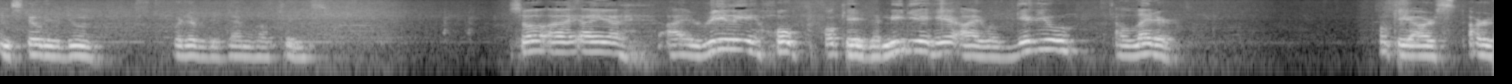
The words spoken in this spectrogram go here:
and still they're doing whatever they damn well please. So I, I, uh, I really hope, okay, the media here, I will give you a letter. Okay, our, our,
